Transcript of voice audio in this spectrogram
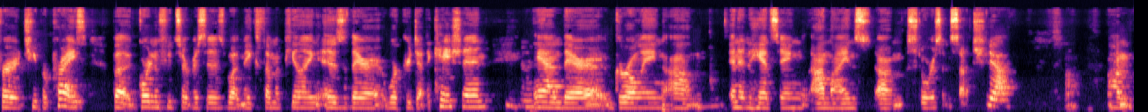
for a cheaper price. But Gordon Food Services, what makes them appealing is their worker dedication mm-hmm. and their growing um, and enhancing online um, stores and such. Yeah. So, um,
